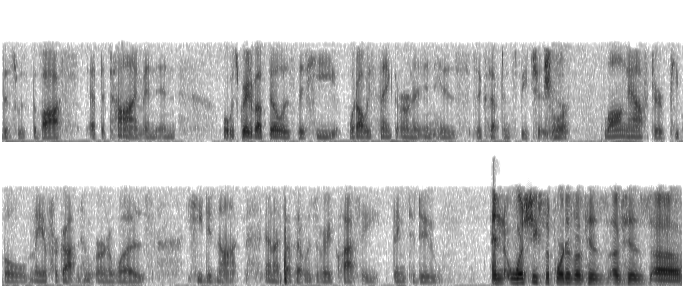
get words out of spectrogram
this was the boss at the time, and and what was great about Bill is that he would always thank Irna in his acceptance speeches. Sure. Long after people may have forgotten who Irna was, he did not, and I thought that was a very classy thing to do. And was she supportive of his of his uh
